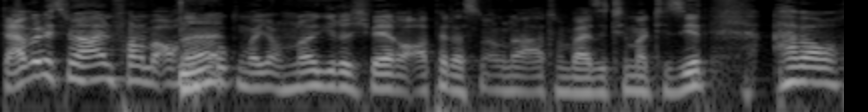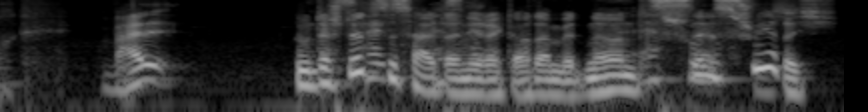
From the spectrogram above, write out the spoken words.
Da würde ich es mir einfach aber auch ne? angucken, weil ich auch neugierig wäre, ob er das in irgendeiner Art und Weise thematisiert. Aber auch, weil. Du unterstützt es halt, es halt dann direkt auch damit, ne? Und das ist, ist schwierig.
